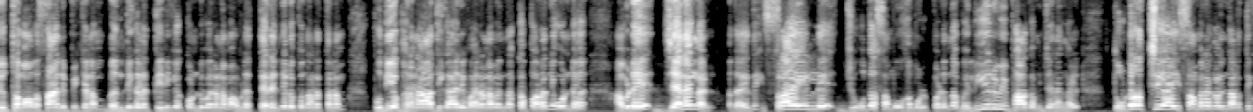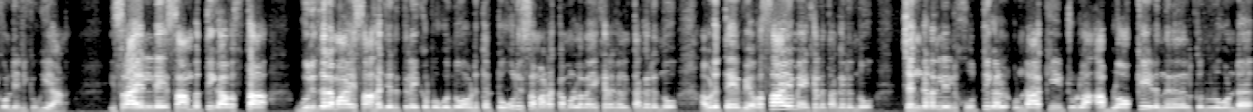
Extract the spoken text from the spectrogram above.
യുദ്ധം അവസാനിപ്പിക്കണം ബന്ദികളെ തിരികെ കൊണ്ടുവരണം അവിടെ തെരഞ്ഞെടുപ്പ് നടത്തണം പുതിയ ഭരണാധികാരി വരണം എന്നൊക്കെ പറഞ്ഞുകൊണ്ട് അവിടെ ജനങ്ങൾ അതായത് ഇസ്രായേലിലെ ജൂത സമൂഹം ഉൾപ്പെടുന്ന വലിയൊരു വിഭാഗം ജനങ്ങൾ തുടർച്ചയായി സമരങ്ങൾ നടത്തിക്കൊണ്ടിരിക്കുകയാണ്. ഇസ്രായേലിന്റെ സാമ്പത്തികാവസ്ഥ ഗുരുതരമായ സാഹചര്യത്തിലേക്ക് പോകുന്നു. അവിടുത്തെ ടൂറിസം അടക്കമുള്ള മേഖലകൾ തകരുന്നു. അവിടുത്തെ വ്യവസായ മേഖല തകരുന്നു. ചെങ്കടലിൽ ഹൂത്തികൾ ഉണ്ടാക്കിയിട്ടുള്ള ആ ബ്ലോക്കേഡ് നിലനിൽക്കുന്നതുകൊണ്ട്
